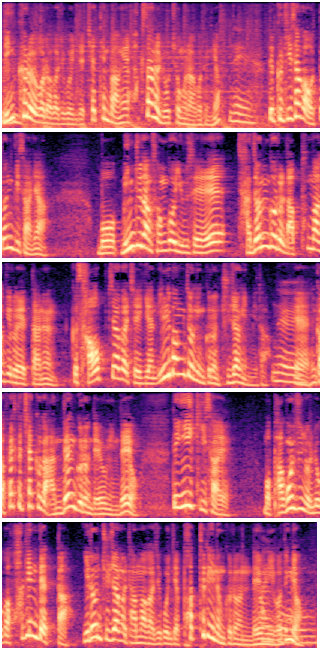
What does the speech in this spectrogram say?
링크를 음. 걸어가지고 이제 채팅방에 확산을 요청을 하거든요. 네. 근데 그 기사가 어떤 기사냐? 뭐 민주당 선거 유세에 자전거를 납품하기로 했다는 그 사업자가 제기한 일방적인 그런 주장입니다. 네. 예, 그러니까 팩트 체크가 안 된 그런 내용인데요. 근데 이 기사에 뭐 박원순 연루가 확인됐다 이런 주장을 담아가지고 이제 퍼트리는 그런 내용이거든요. 아이고.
